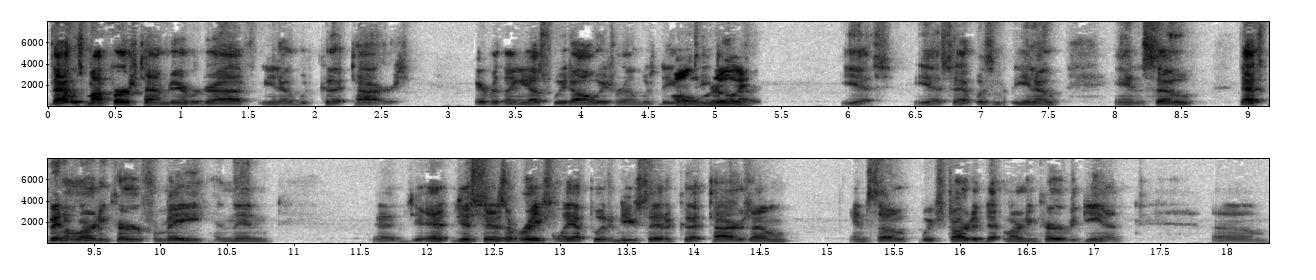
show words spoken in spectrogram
that was my first time to ever drive you know with cut tires everything else we'd always run was DOT Oh, really? tires. yes yes that was you know and so that's been a learning curve for me and then uh, just as of recently i put a new set of cut tires on and so we've started that learning curve again um,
